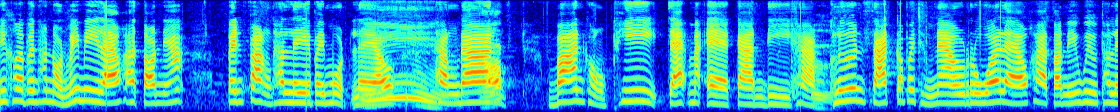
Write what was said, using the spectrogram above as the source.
ที่เคยเป็นถนนไม่มีแล้วค่ะ ตอนเนี้ยเป็นฝั่งทะเลไปหมดแล้วอืมทางด้านครับบ้านของพี่แจ๊ะมาแอร์การดีค่ะเออคลื่นซัดก็ไปถึงแนวรั้วแล้วค่ะ ตอนนี้วิวทะเล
